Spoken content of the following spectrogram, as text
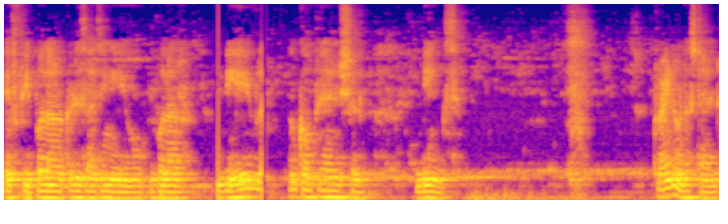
if people are criticizing you, people are behave like incomprehensible beings. Try to understand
